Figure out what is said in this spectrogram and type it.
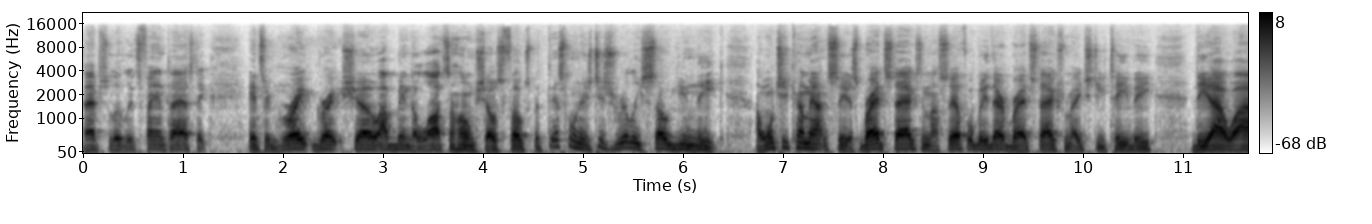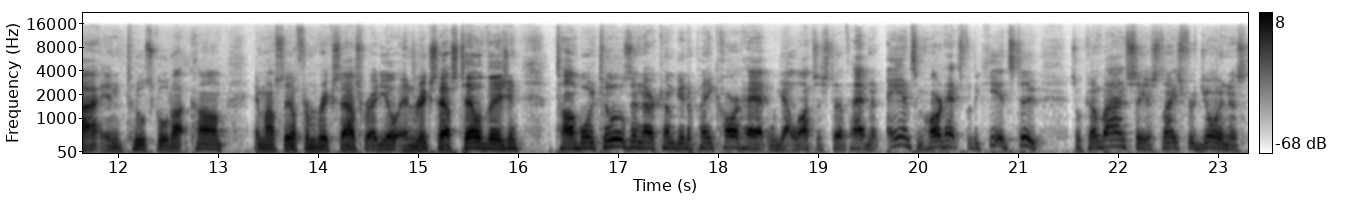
Absolutely, it's fantastic. It's a great, great show. I've been to lots of home shows, folks, but this one is just really so unique. I want you to come out and see us. Brad Staggs and myself will be there. Brad Staggs from HGTV, DIY, and Toolschool.com, and myself from Rick's House Radio and Rick's House Television. Tomboy Tools in there. Come get a pink hard hat. We got lots of stuff happening and some hard hats for the kids too. So come by and see us. Thanks for joining us.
